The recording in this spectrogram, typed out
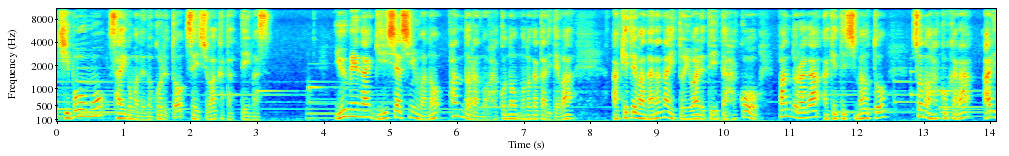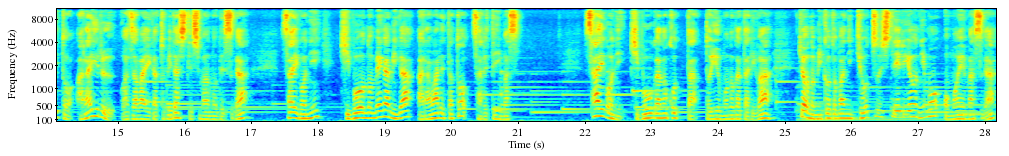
希望も最後まで残ると聖書は語っています。有名なギリシャ神話のパンドラの箱の物語では開けてはならないと言われていた箱をパンドラが開けてしまうとその箱からありとあらゆる災いが飛び出してしまうのですが最後に希望の女神が現れたとされています。最後に希望が残ったという物語は今日の御言葉に共通しているようにも思えますが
